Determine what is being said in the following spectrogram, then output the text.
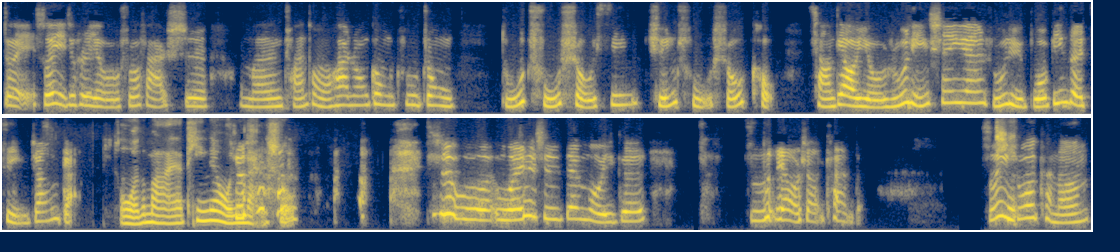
对，所以就是有说法是我们传统文化中更注重独处守心、群处守口，强调有如临深渊、如履薄冰的紧张感。我的妈呀，听见我就难受。其实我我也是在某一个资料上看的，所以说可能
